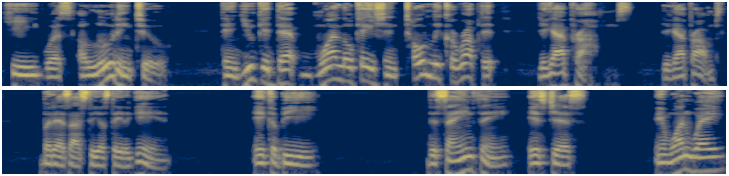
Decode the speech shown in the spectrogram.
he was alluding to, then you get that one location totally corrupted, you got problems. You got problems. But as I still state again, it could be the same thing. It's just in one way,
